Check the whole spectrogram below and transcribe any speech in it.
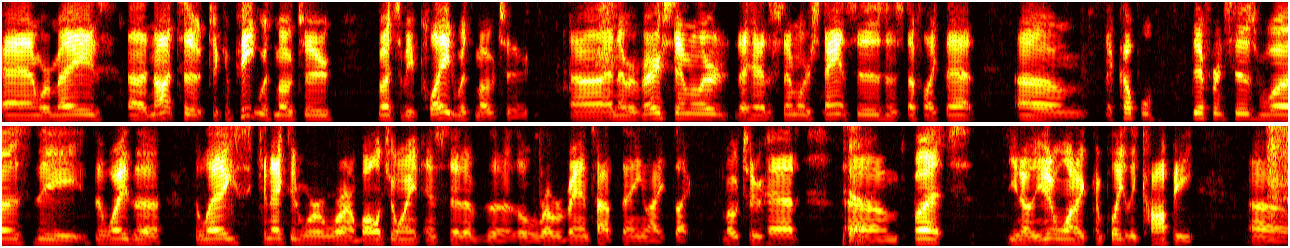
and were made uh, not to to compete with Motu, but to be played with Motu uh, and they were very similar. They had similar stances and stuff like that. Um, a couple differences was the the way the the legs connected were, were on a ball joint instead of the little rubber band type thing like like Motu had. Yeah. Um, but you know you didn't want to completely copy um,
